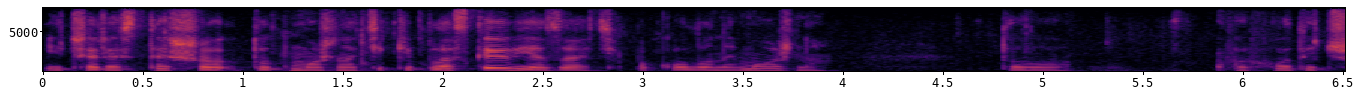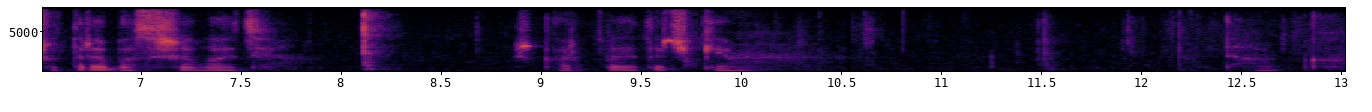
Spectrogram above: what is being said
І через те, що тут можна тільки пласке в'язати, по колу не можна, то виходить, що треба зшивати шкарпеточки. Так,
